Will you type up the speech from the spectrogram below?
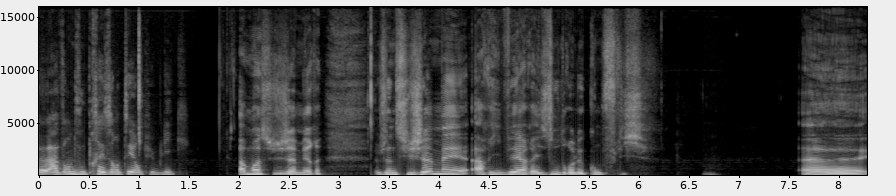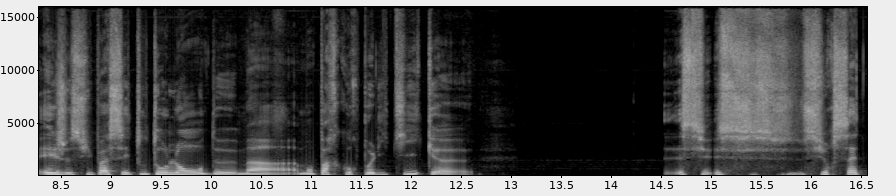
euh, avant de vous présenter en public? Ah, moi, je, suis jamais, je ne suis jamais arrivé à résoudre le conflit. Euh, et je suis passé tout au long de ma, mon parcours politique euh, su- su- sur cette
